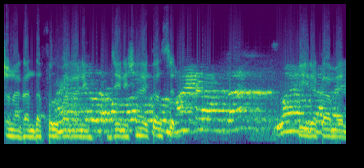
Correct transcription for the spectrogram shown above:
সোনাকান্দা ফুলবাগানে যিনি সাহিত্য আছেন, পীর কামেল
